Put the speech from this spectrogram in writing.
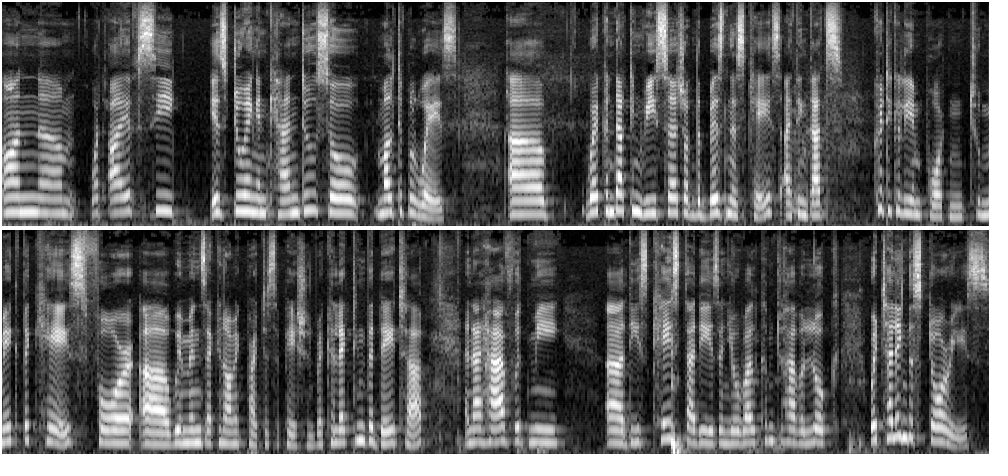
On um, what IFC is doing and can do, so multiple ways. Uh, we're conducting research on the business case. I think that's critically important to make the case for uh, women's economic participation. We're collecting the data, and I have with me uh, these case studies, and you're welcome to have a look. We're telling the stories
